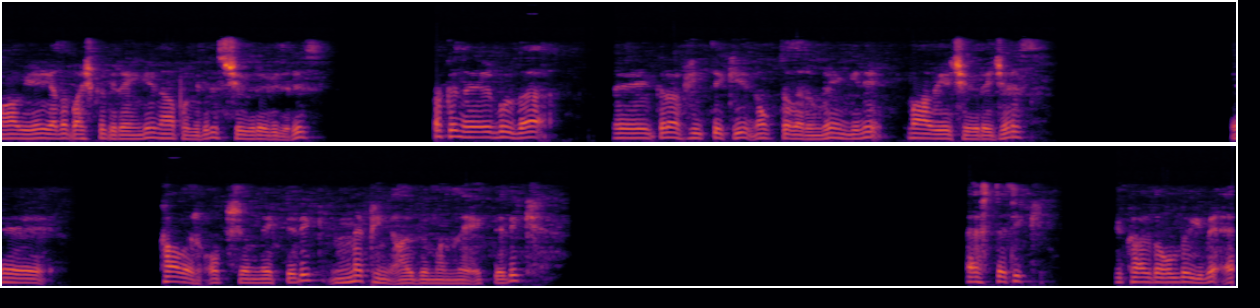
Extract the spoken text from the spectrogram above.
maviye ya da başka bir renge ne yapabiliriz? Çevirebiliriz. Bakın e, burada e, grafikteki noktaların rengini maviye çevireceğiz. E, color opsiyonunu ekledik. Mapping argümanını ekledik. Estetik yukarıda olduğu gibi e,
